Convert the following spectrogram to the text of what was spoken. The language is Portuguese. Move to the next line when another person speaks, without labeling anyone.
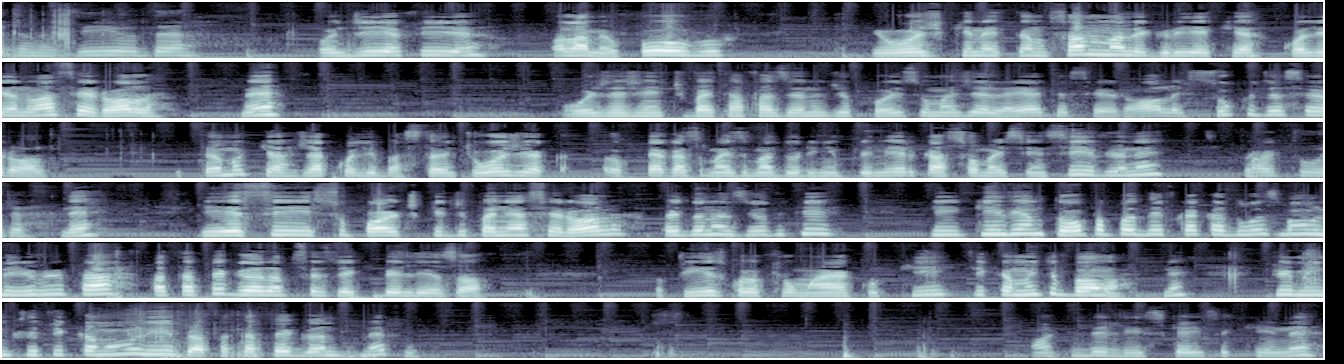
dia, dona Zilda.
Bom dia, filha. Olá, meu povo. E hoje que nós estamos só numa alegria aqui, colhendo acerola, né? Hoje a gente vai estar tá fazendo depois uma geleia de acerola e suco de acerola. Estamos aqui, ó, já colhi bastante. Hoje eu pego as mais madurinhas primeiro, que elas são mais sensíveis, né?
Fartura.
Né? E esse suporte aqui de acerola foi Dona Zilda que, que, que inventou para poder ficar com as duas mãos livres para estar tá pegando, para vocês verem que beleza, ó. Eu fiz, coloquei um arco aqui, fica muito bom, ó, né? Firminho que você fica a mão livre, ó, estar tá pegando, né, filho? Olha que delícia que é isso aqui, né?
